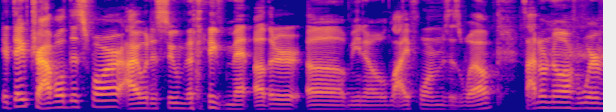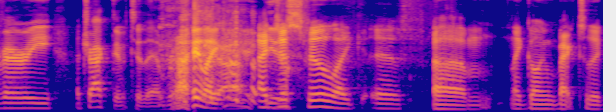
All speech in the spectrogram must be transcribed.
if they've traveled this far, I would assume that they've met other um you know life forms as well. So I don't know if we're very attractive to them, right? Like I know. just feel like if, um, like going back to the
